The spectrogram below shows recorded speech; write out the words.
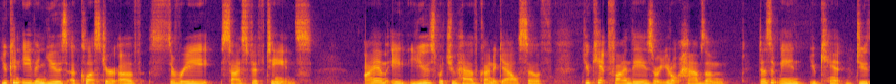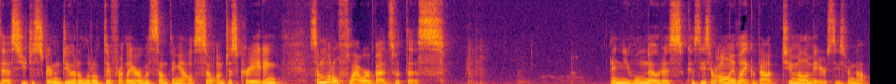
You can even use a cluster of three size 15s. I am a use what you have kind of gal, so if you can't find these or you don't have them, doesn't mean you can't do this. You're just going to do it a little differently or with something else. So I'm just creating some little flower buds with this. And you will notice, because these are only like about two millimeters, these are not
